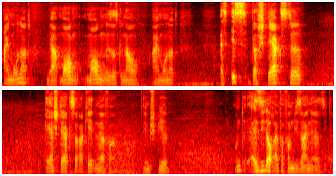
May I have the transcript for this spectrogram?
ein Monat ja, morgen, morgen ist es genau ein Monat. Es ist das stärkste, der stärkste Raketenwerfer im Spiel. Und er sieht auch einfach vom Design her, sieht er.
